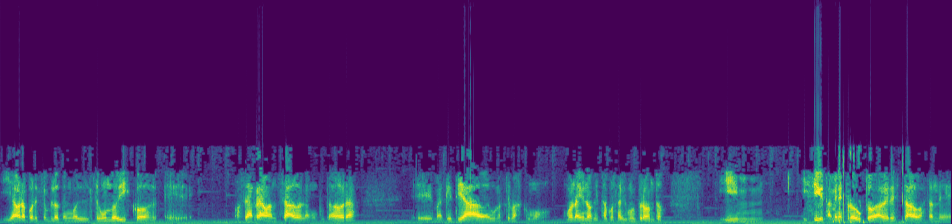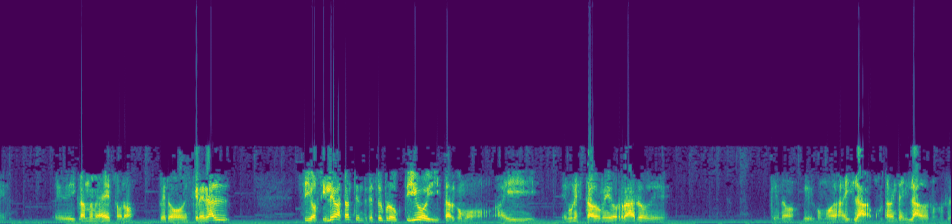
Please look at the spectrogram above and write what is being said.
Y ahora por ejemplo tengo el segundo disco eh, o sea reavanzado en la computadora eh, maqueteado algunos temas como bueno hay uno que está por salir muy pronto. Y y sí también es producto de haber estado bastante eh, dedicándome a eso no pero en general sí oscilé bastante entre ser productivo y estar como ahí en un estado medio raro de que no, que como aislado, justamente aislado, ¿no? no sé.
